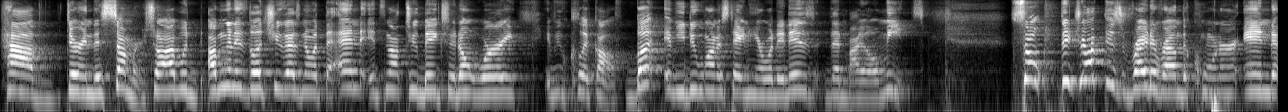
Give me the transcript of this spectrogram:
have during this summer. So I would I'm gonna let you guys know at the end. It's not too big, so don't worry if you click off. But if you do want to stay and hear what it is, then by all means. So the draft is right around the corner, and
